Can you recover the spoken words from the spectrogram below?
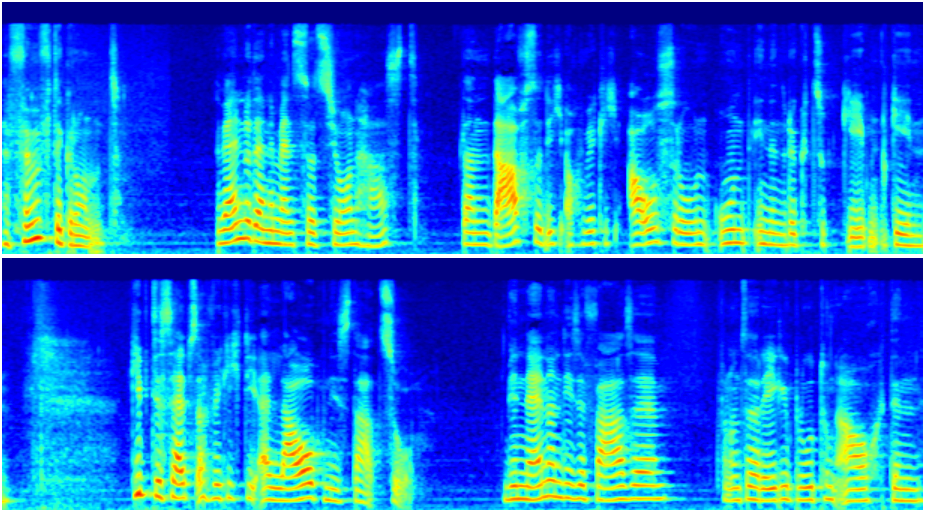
Der fünfte Grund. Wenn du deine Menstruation hast, dann darfst du dich auch wirklich ausruhen und in den Rückzug geben, gehen. Gib dir selbst auch wirklich die Erlaubnis dazu. Wir nennen diese Phase von unserer Regelblutung auch den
